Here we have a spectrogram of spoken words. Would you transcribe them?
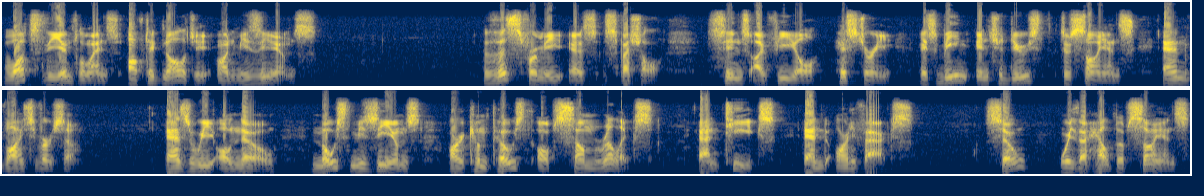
What's the influence of technology on museums? This for me is special, since I feel history is being introduced to science and vice versa. As we all know, most museums are composed of some relics, antiques, and artifacts. So, with the help of science,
